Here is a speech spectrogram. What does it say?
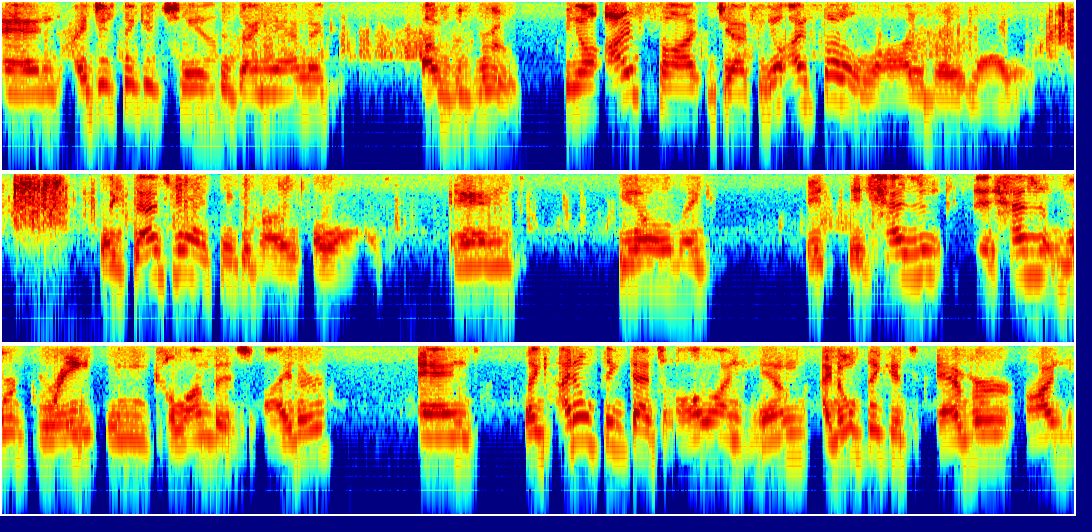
And I just think it changed yeah. the dynamic of the group. You know, I've thought, Jeff, you know, I've thought a lot about Lions. Like, that's what I think about a lot. And, you know, like, it, it hasn't it hasn't worked great in Columbus either. And like, I don't think that's all on him. I don't think it's ever on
